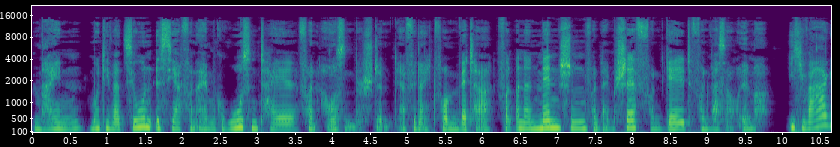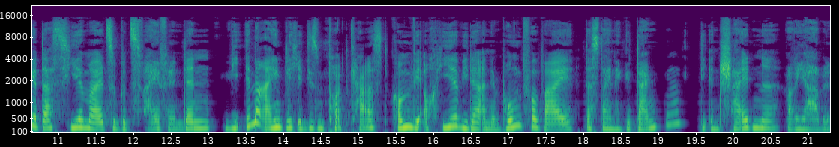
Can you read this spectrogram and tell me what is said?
meinen, Motivation ist ja von einem großen Teil von außen bestimmt, ja, vielleicht vom Wetter, von anderen Menschen, von deinem Chef, von Geld, von was auch immer. Ich wage das hier mal zu bezweifeln, denn wie immer eigentlich in diesem Podcast kommen wir auch hier wieder an dem Punkt vorbei, dass deine Gedanken die entscheidende Variable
